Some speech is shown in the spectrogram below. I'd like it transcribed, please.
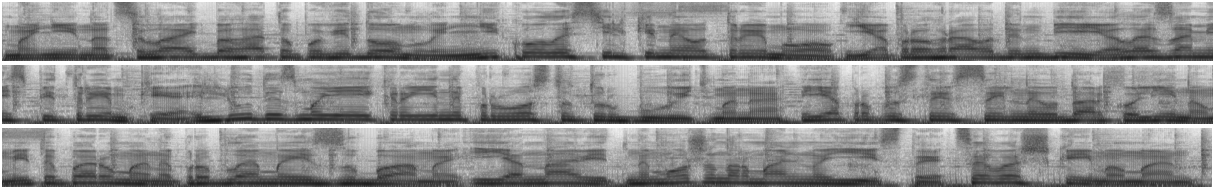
Мені надсилають багато повідомлень, ніколи стільки не отримував. Я програв один бій, але замість підтримки люди з моєї країни просто турбують мене. Я пропустив сильний удар коліном, і тепер у мене проблеми із зубами, і я навіть не можу нормально їсти. Це важкий момент.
